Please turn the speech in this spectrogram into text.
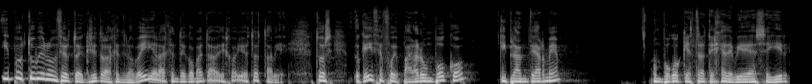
Y pues tuvieron un cierto éxito, la gente lo veía, la gente comentaba dijo, oye, esto está bien. Entonces, lo que hice fue parar un poco y plantearme un poco qué estrategia debía seguir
